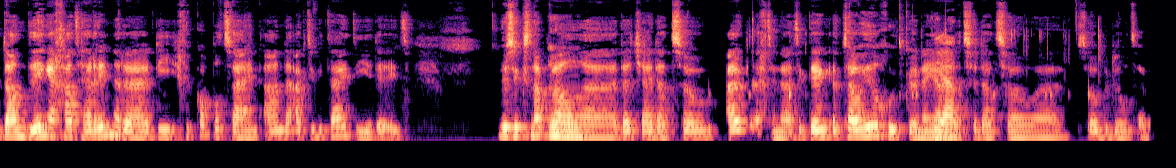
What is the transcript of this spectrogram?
dan dingen gaat herinneren die gekoppeld zijn aan de activiteit die je deed. Dus ik snap wel uh, dat jij dat zo uitlegt inderdaad. Ik denk, het zou heel goed kunnen ja, ja. dat ze dat zo, uh, zo bedoeld hebben.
